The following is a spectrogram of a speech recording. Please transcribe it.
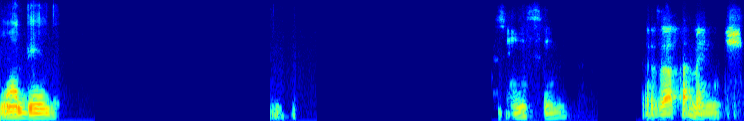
Um adendo. Sim, sim. Exatamente.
